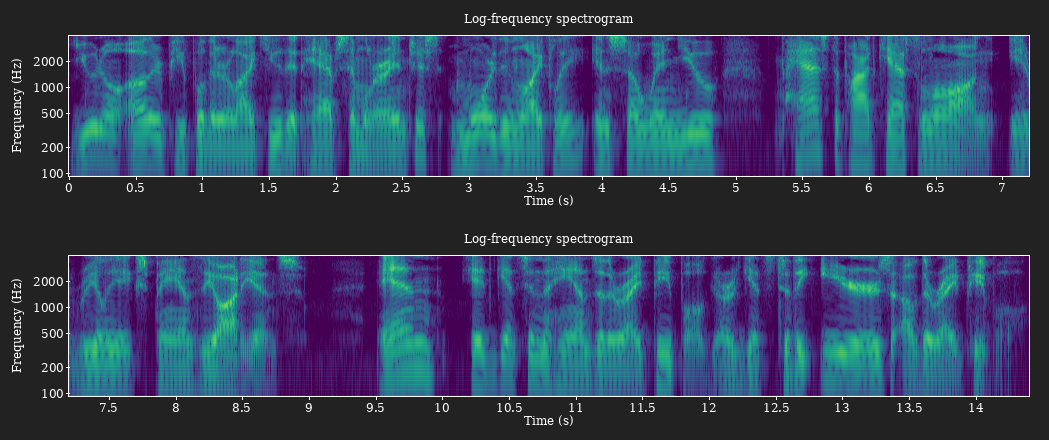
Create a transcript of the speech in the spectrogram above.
you know other people that are like you that have similar interests, more than likely. And so when you pass the podcast along, it really expands the audience. And it gets in the hands of the right people, or gets to the ears of the right people.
